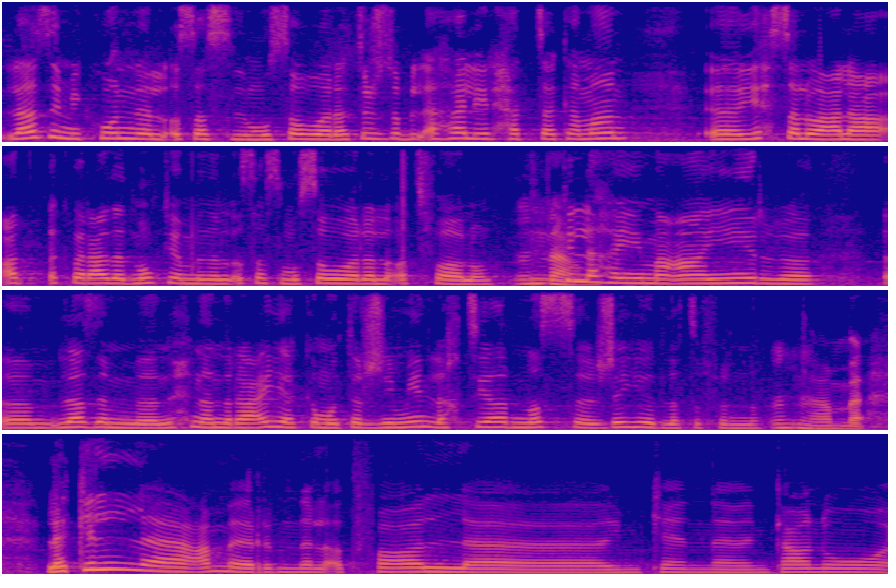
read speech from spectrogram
لازم يكون القصص المصورة تجذب الأهالي حتى كمان آه، يحصلوا على أكبر عدد ممكن من القصص مصوره لأطفالهم. نعم. كلها هي معايير لازم نحن نراعيها كمترجمين لاختيار نص جيد لطفلنا. نعم. لكل عمر من الأطفال آه، يمكن إن كانوا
